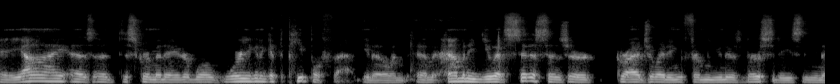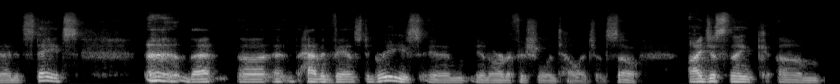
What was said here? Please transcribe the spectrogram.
AI as a discriminator. Well, where are you going to get the people for that? You know, and, and how many US citizens are graduating from universities in the United States that uh, have advanced degrees in, in artificial intelligence? So I just think, um,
